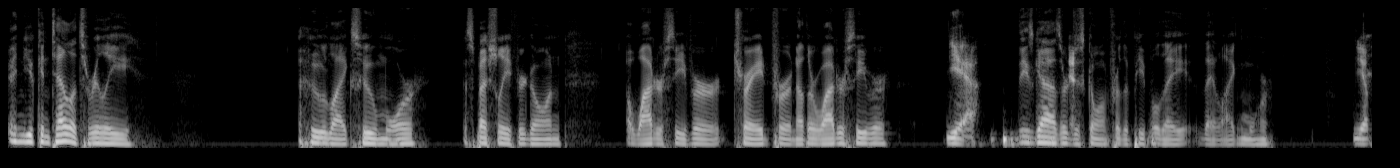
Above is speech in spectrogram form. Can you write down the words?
And you can tell it's really who likes who more, especially if you're going a wide receiver trade for another wide receiver. Yeah, these guys are just going for the people they they like more. Yep.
